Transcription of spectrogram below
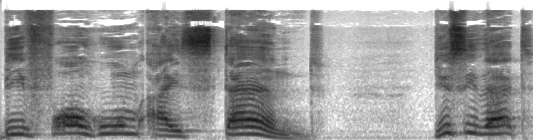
before whom I stand. Do you see that?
